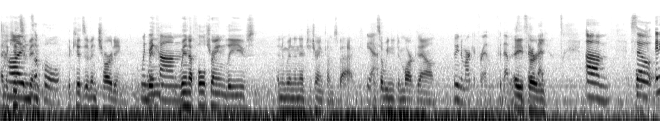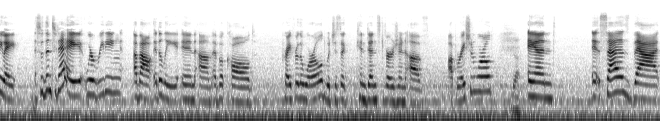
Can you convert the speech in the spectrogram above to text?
and the kids tons have been of coal the kids have been charting When they come- when a full train leaves and when an empty train comes back. Yeah. And so we need to mark down we need to mark it for him for them eight since they're thirty. Um, so anyway, so then today we're reading about Italy in um, a book called "Pray for the World," which is a condensed version of Operation World, Yeah. and it says that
